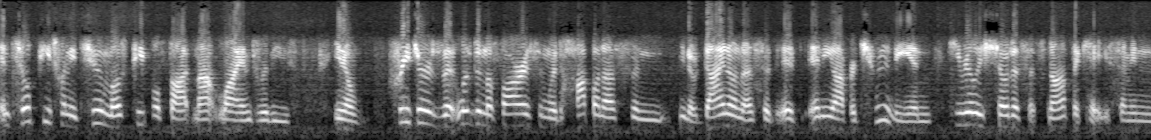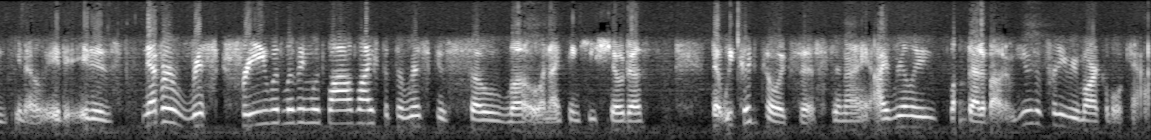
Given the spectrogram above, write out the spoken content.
until P22, most people thought mountain lions were these, you know. Creatures that lived in the forest and would hop on us and you know dine on us at, at any opportunity, and he really showed us that's not the case. I mean, you know, it it is never risk free with living with wildlife, but the risk is so low, and I think he showed us that we could coexist, and I I really love that about him. He was a pretty remarkable cat.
